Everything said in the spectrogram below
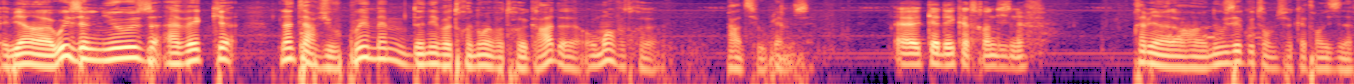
eh bien, Weasel News avec l'interview. Vous pouvez même donner votre nom et votre grade, au moins votre grade s'il vous plaît, monsieur. Euh, KD 99. Très bien, alors nous vous écoutons, monsieur 99.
